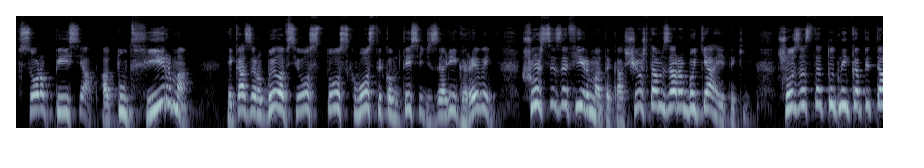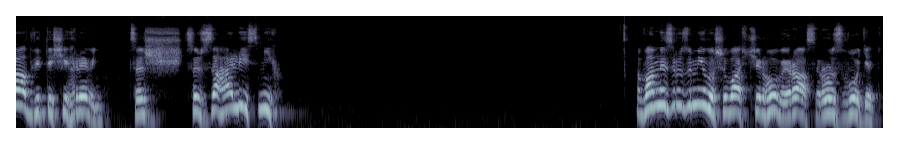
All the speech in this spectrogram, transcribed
В 40-50. А тут фірма, яка заробила всього 100 з хвостиком тисяч за рік гривень. Що ж це за фірма така? Що ж там за роботяги такі? Що за статутний капітал 2000 гривень? Це ж, це ж взагалі сміх. Вам не зрозуміло, що вас черговий раз розводять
